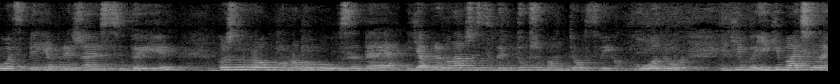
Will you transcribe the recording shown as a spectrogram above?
поспіль я приїжджаю сюди. Кожного року ми робимо УЗД. Я привела вже сюди дуже багатьох своїх подруг, які, які бачили,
